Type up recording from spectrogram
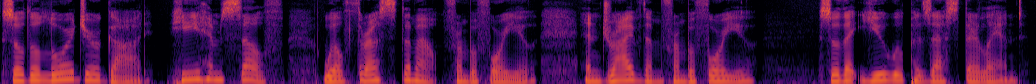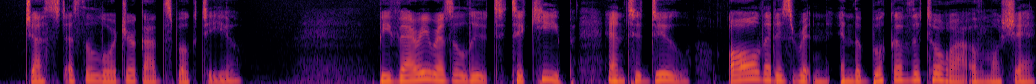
So the Lord your God, He Himself, will thrust them out from before you, and drive them from before you so that you will possess their land, just as the Lord your God spoke to you. Be very resolute to keep and to do all that is written in the book of the Torah of Moshe,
